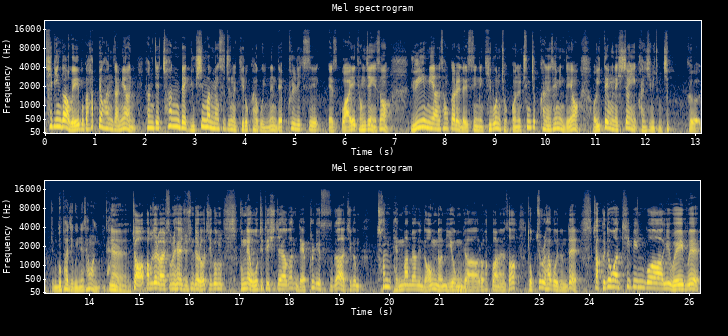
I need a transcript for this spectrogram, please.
티빙과 웨이브가 합병한다면 현재 1,160만 명 수준을 기록하고 있는 넷플릭스 와의 경쟁에서 유의미한 성과를 낼 수 있는 기본 조건을 충족하는 셈인데요. 어, 이 때문에 시장의 관심이 좀 집, 그, 좀 높아지고 있는 상황입니다. 네. 자, 방금 전에 말씀을 해주신 대로 지금 국내 OTT 시장은 넷플릭스가 지금 1,100만 명이 넘는 이용자를 확보하면서 독주를 하고 있는데 자, 그동안 티빙과 이 웨이브의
